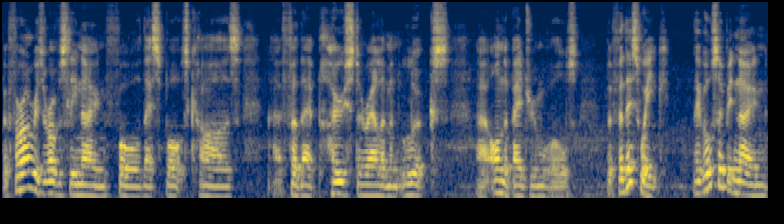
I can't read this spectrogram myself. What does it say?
But Ferraris are obviously known for their sports cars, uh, for their poster element looks uh, on the bedroom walls. But for this week, they've also been known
